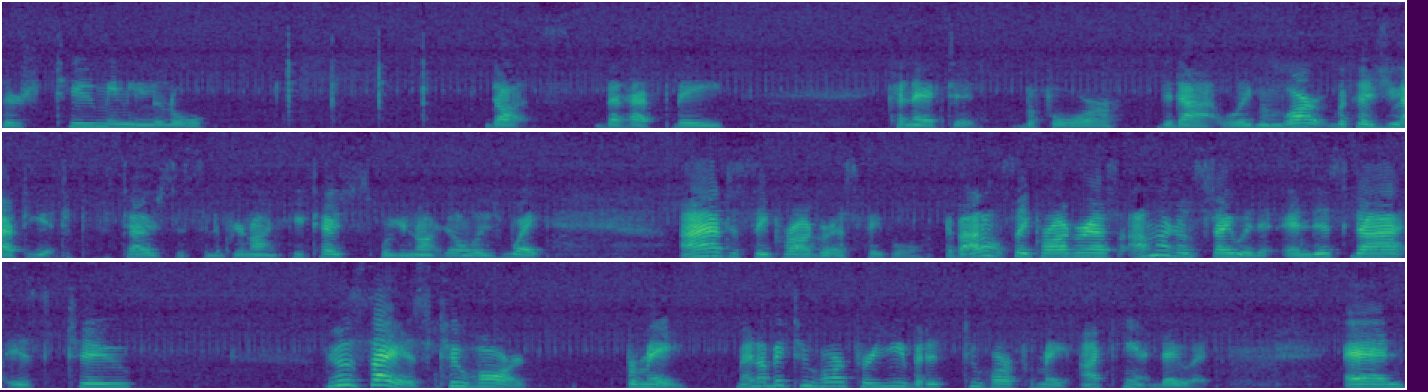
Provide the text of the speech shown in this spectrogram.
there's too many little dots that have to be connected before the diet will even work because you have to get to ketosis. And if you're not in ketosis, well, you're not going to lose weight. I have to see progress, people. If I don't see progress, I'm not going to stay with it. And this diet is too, I'm going to say it's too hard for me. May not be too hard for you, but it's too hard for me. I can't do it. And,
